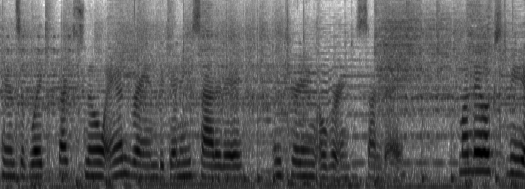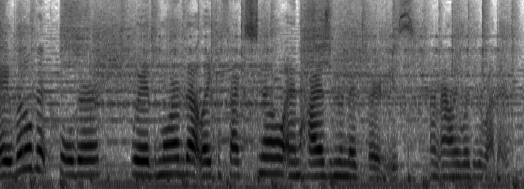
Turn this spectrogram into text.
chance of lake effect snow and rain beginning Saturday and carrying over into Sunday. Monday looks to be a little bit colder with more of that lake effect snow and highs in the mid 30s. I'm Allie with your weather.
